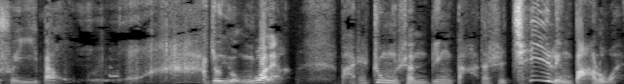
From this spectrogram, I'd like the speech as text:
水一般，哗就涌过来了，把这中山兵打的是七零八落呀。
